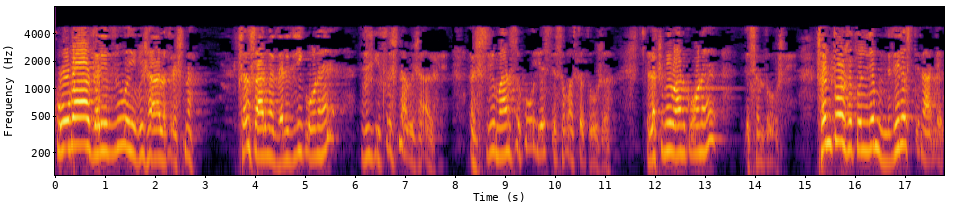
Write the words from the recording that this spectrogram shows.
कोबा दरिद्रो ही विशाल कृष्ण। संसार में दरिद्री कौन है? जिसकी तृष्णा विशाल है। श्रीमान को यश समस्त दोष लक्ष्मीवान कौन है? संतोष है। संतोष तुल्यम निधिरस्ति नान्य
